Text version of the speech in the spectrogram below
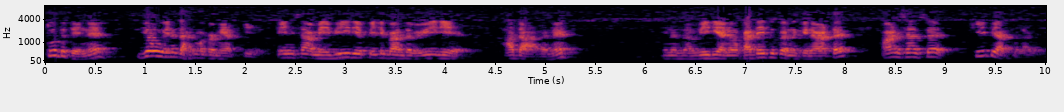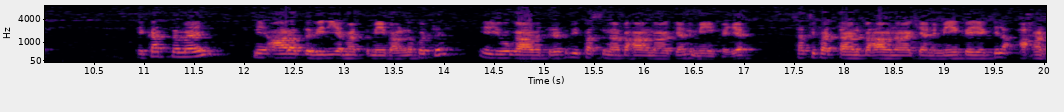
තුඩු දෙන යොමු වෙන ධර්ම ක්‍රමයක් තියෙනවා. ඒ නිසා මේ වීර්ය පිළිබඳව වීර්ය ආදාගෙන එනනම් වීර්යano කටයුතු කරන කෙනාට ආනිසංස කීපයක්ම ලැබෙනවා. එකක් තමයි මේ ආරද්ධ විරිය මට්ටමේ බලනකොට ඒ යෝගාවචරයට විපස්සනා භාවනාව කියන්නේ මේකය. සතිපට්ඨාන භාවනාව කියන්නේ මේකය කියලා අහන.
